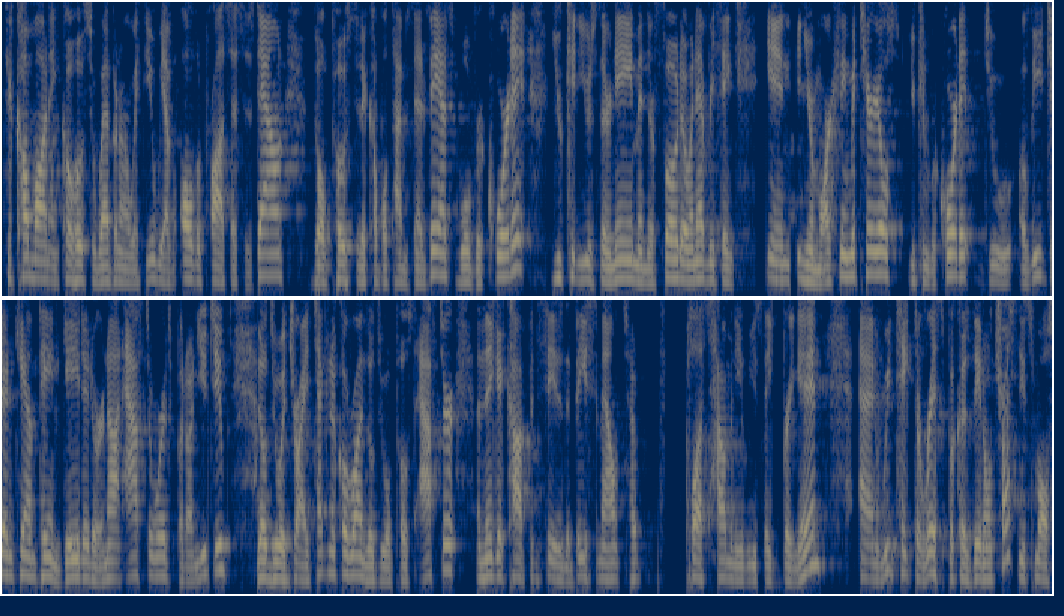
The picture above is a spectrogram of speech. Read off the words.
to come on and co-host a webinar with you. We have all the processes down. They'll post it a couple times in advance. We'll record it. You can use their name and their photo and everything in, in your marketing materials. You can record it, do a lead gen campaign, or not afterwards but on YouTube, they'll do a dry technical run, they'll do a post after, and they get compensated the base amount to, plus how many leads they bring in. And we take the risk because they don't trust these small,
